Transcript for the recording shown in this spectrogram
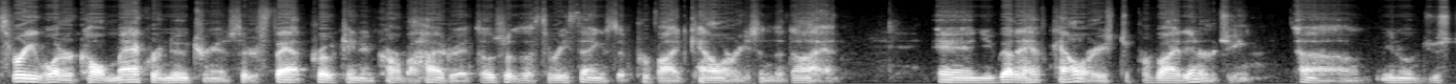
three what are called macronutrients. There's fat, protein, and carbohydrate. Those are the three things that provide calories in the diet. And you've got to have calories to provide energy, uh, you know, just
